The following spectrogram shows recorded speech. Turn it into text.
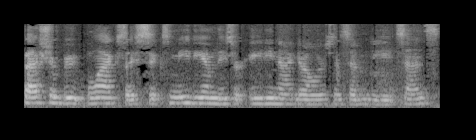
Fashion Boot Black, size 6 medium. These are $89.78.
